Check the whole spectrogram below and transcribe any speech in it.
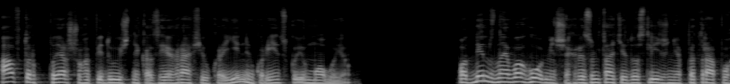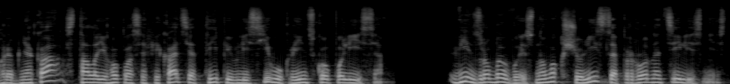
Автор першого підручника з географії України українською мовою. Одним з найвагоміших результатів дослідження Петра Погребняка стала його класифікація типів лісів українського полісся. Він зробив висновок, що ліс це природна цілісність.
